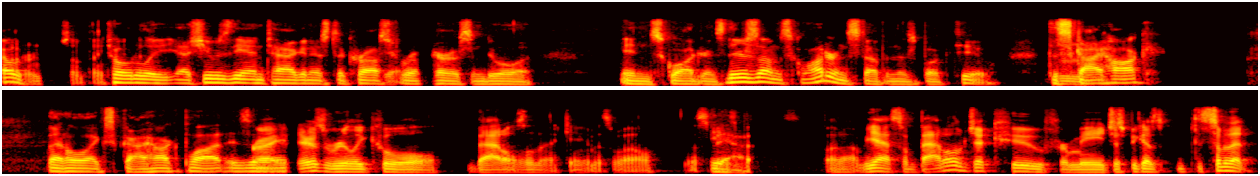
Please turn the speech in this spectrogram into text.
Oh, Squadrons or something. totally yeah she was the antagonist across Yeah. from Hera Syndulla in squadrons there's um squadron stuff in this book too the Hmm. skyhawk that whole like skyhawk plot is right there's really cool battles in that game as well the space Yeah. battles but um yeah so battle of jakku for me just because some of that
